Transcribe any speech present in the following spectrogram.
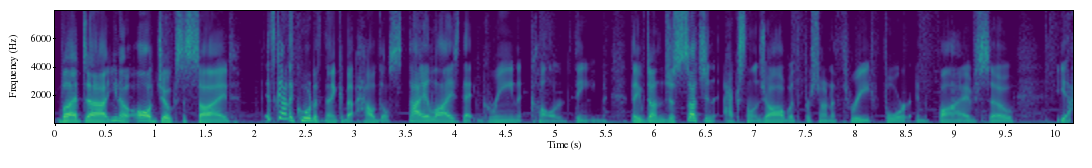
but, uh, you know, all jokes aside, it's kind of cool to think about how they'll stylize that green collared theme. They've done just such an excellent job with Persona 3, 4, and 5, so yeah,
